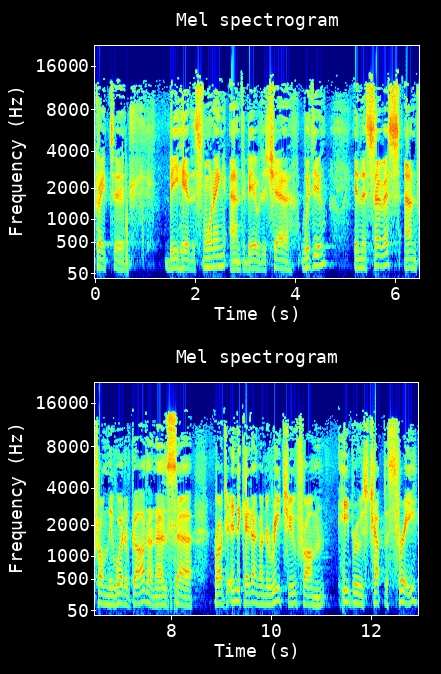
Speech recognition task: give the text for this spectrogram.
great to be here this morning and to be able to share with you in this service and from the Word of God. And as uh, Roger indicated, I'm going to read you from Hebrews chapter 3.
